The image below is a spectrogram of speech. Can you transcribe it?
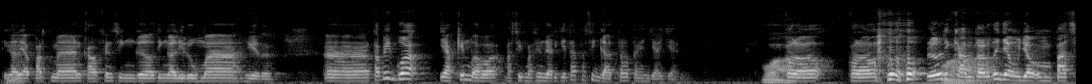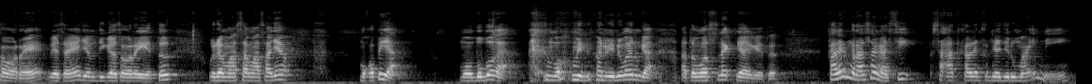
tinggal Iya. di apartemen, Calvin single tinggal di rumah gitu. Eh, tapi gua yakin bahwa masing-masing dari kita pasti gatel pengen jajan. wah Kalau kalau dulu di kantor tuh jam-jam 4 sore, biasanya jam 3 sore itu udah masa-masanya mau kopi ya? Mau bobo nggak? mau minuman-minuman nggak? Atau mau snack nggak gitu? Kalian ngerasa nggak sih saat kalian kerja di rumah ini,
